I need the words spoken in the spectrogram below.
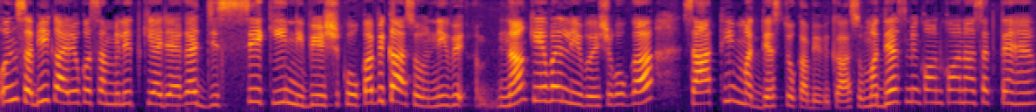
उन सभी कार्यों को सम्मिलित किया जाएगा, जिससे कि निवेशकों का विकास हो। निवे, न केवल निवेशकों का, साथ ही मध्यस्थों का भी विकास हो। मध्यस्थ में कौन कौन आ सकते हैं?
